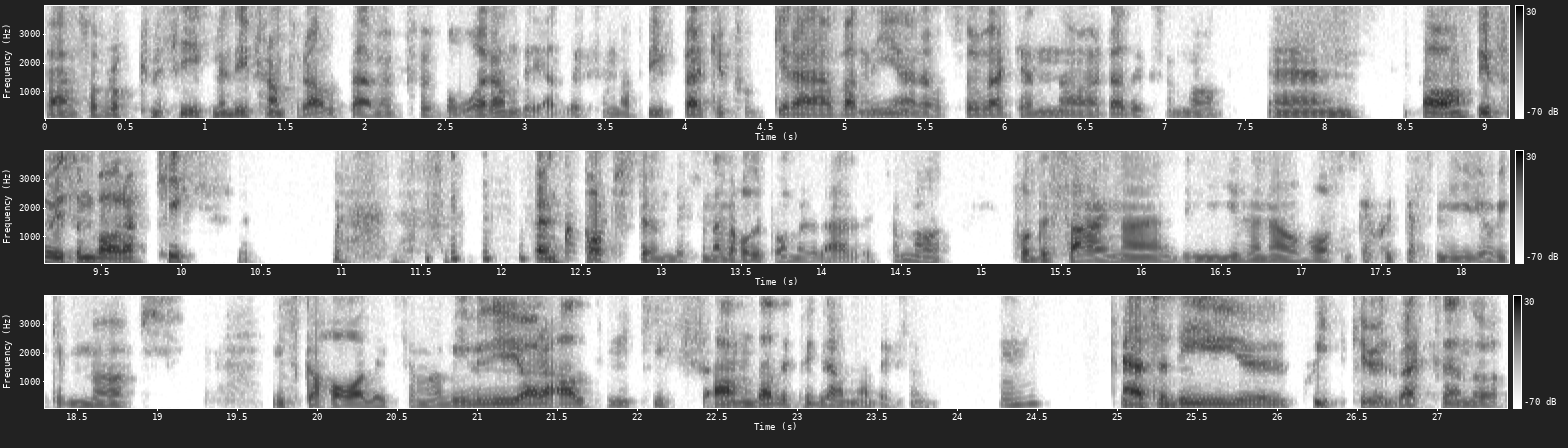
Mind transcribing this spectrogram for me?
fans av rockmusik, men det är framför allt även för våran del, liksom, att vi verkligen får gräva ner oss och verkligen nörda liksom. Och, eh, ja, vi får ju som bara Kiss för en kort stund liksom, när vi håller på med det där liksom, och få designa vinylerna och vad som ska skickas med och vilken merch vi ska ha liksom. Och vi vill ju göra allting i Kiss anda lite grann liksom. Mm. Alltså det är ju skitkul verkligen. Och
